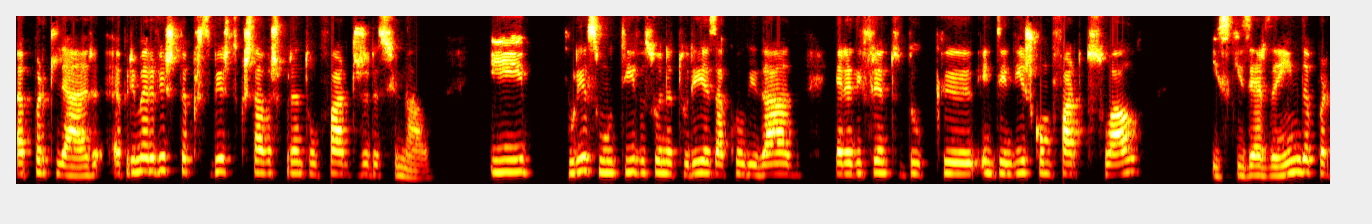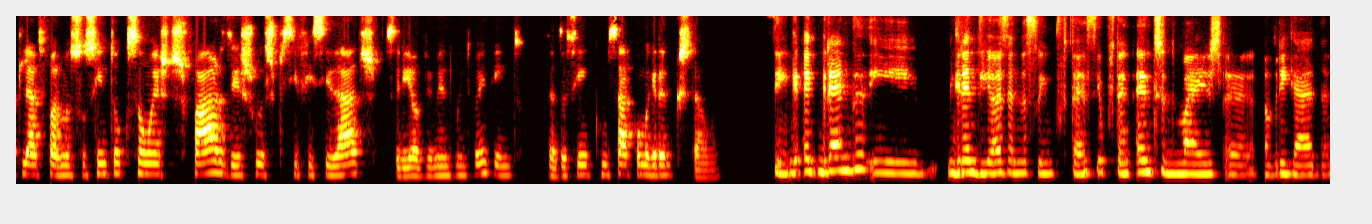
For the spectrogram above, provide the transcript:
a partilhar a primeira vez que te apercebeste que estavas perante um fardo geracional e por esse motivo a sua natureza, a qualidade era diferente do que entendias como fardo pessoal e se quiseres ainda partilhar de forma sucinta o que são estes fardos e as suas especificidades, seria obviamente muito bem-vindo. Portanto, assim, começar com uma grande questão. Sim, grande e grandiosa na sua importância. Portanto, antes de mais, uh, obrigada.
